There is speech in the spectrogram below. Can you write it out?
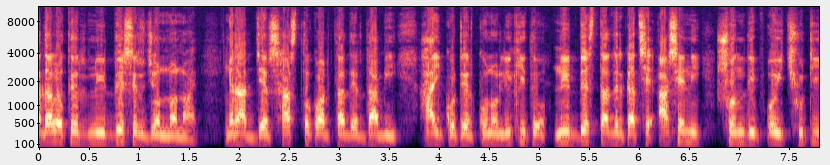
আদালতের নির্দেশের জন্য নয়। রাজ্যের স্বাস্থ্যকর্তাদের দাবি, হাইকোর্টের কোনো লিখিত নির্দেশ তাদের কাছে আসেনি, সন্দীপ ওই ছুটি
